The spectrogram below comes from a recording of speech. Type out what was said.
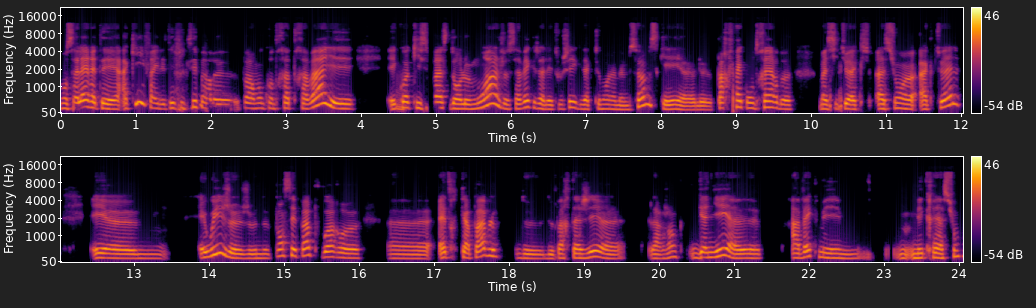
mon salaire était acquis. Enfin, il était fixé par le par mon contrat de travail et et quoi qu'il se passe dans le mois, je savais que j'allais toucher exactement la même somme, ce qui est euh, le parfait contraire de ma situation euh, actuelle. Et euh, et oui, je, je ne pensais pas pouvoir euh, être capable de, de partager l'argent gagné avec mes mes créations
